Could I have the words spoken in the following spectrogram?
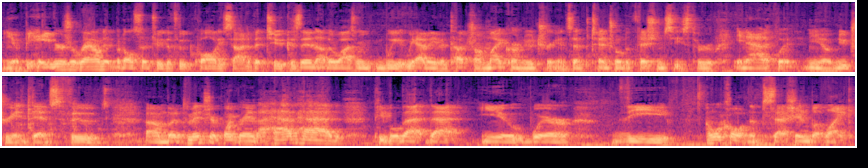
you know, behaviors around it, but also to the food quality side of it too, because then otherwise we, we, we haven't even touched on micronutrients and potential deficiencies through inadequate, you know, nutrient dense foods. Um, but to mention your point, Brandon, I have had people that that you know where the I won't call it an obsession, but like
